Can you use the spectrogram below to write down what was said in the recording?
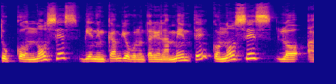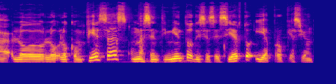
Tú conoces, viene un cambio voluntario en la mente, conoces, lo, ah, lo, lo confiesas, un asentimiento, dices es cierto, y apropiación,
